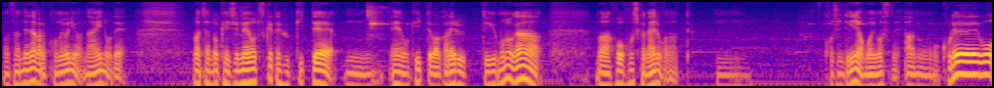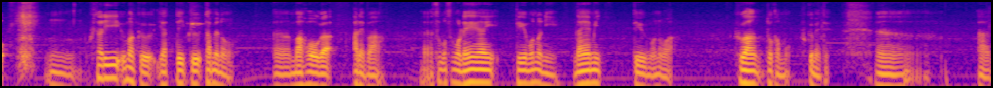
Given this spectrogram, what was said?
まあ、残念ながらこの世にはないので、まあ、ちゃんとけじめをつけて吹っ切って、うん、縁を切って別れるっていうものが、まあ、方法しかないのかなって、うん、個人的には思いますね。あのこれを、うん、2人うまくやっていくための、うん、魔法があれば、そもそも恋愛っていうものに悩みっていうものは不安とかも含めて、うん、あの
